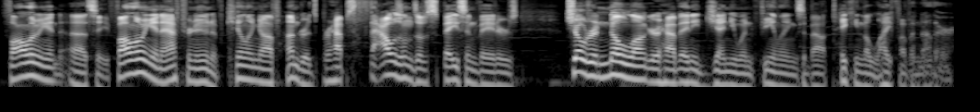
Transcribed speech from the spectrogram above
Following an uh, see, following an afternoon of killing off hundreds, perhaps thousands of space invaders, children no longer have any genuine feelings about taking the life of another."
